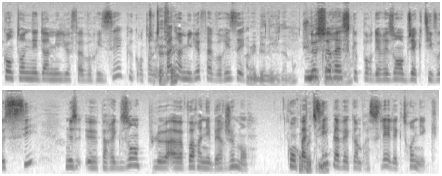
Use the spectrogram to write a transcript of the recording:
quand on est d'un milieu favorisé que quand on n'est pas d'un milieu favorisé. Ah, mais bien évidemment. Ne serait-ce que pour des raisons objectives aussi, euh, par exemple, avoir un hébergement compatible avec un bracelet électronique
